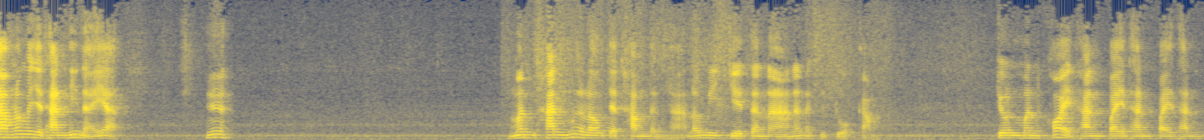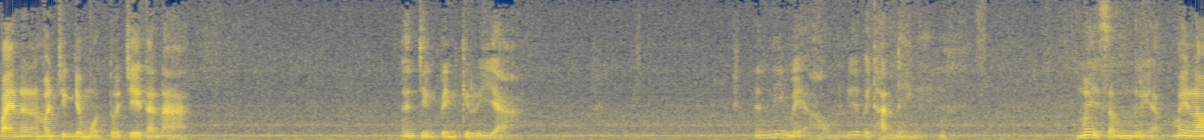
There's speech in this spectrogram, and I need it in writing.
ทำแล้วมันจะทันที่ไหนอะเนี่ย มันทันเมื่อเราจะทำต่างหากเรามีเจตนานั่นแหะคือตัวกรรม จนมันค่อยทันไปทันไปทันไปนั่นน่ะมันจึงจะหมดตัวเจตนา นั้นจึงเป็นกิริยา นั้นนี่ไม่เอามันจะไปทันได้ไง ไม่สำเนียกไม่ระ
